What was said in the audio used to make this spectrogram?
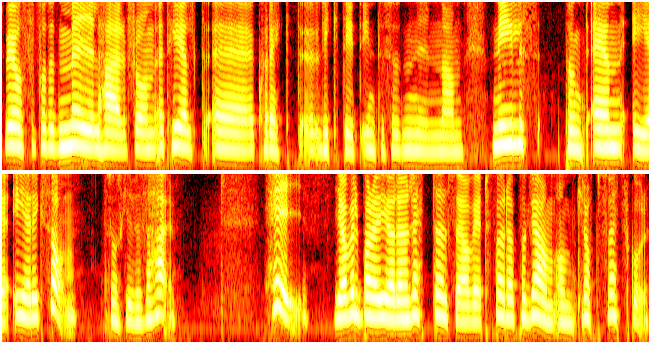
Vi har också fått ett mejl här från ett helt eh, korrekt, riktigt, inte synonymnamn Nils.ne Eriksson som skriver så här. Hej! Jag vill bara göra en rättelse av ert förra program om kroppsvätskor.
